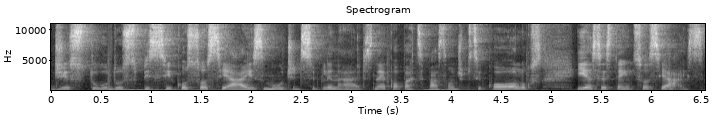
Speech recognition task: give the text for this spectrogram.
de estudos psicossociais multidisciplinares, né, com a participação de psicólogos e assistentes sociais.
